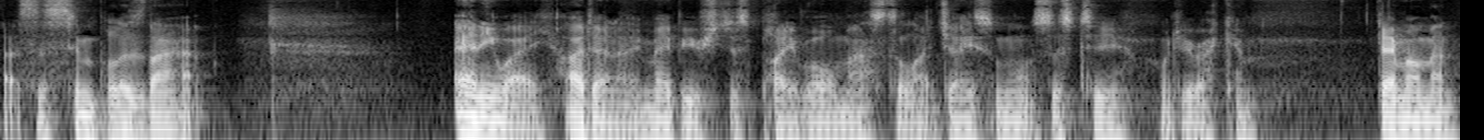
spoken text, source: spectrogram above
that's as simple as that. Anyway, I don't know. Maybe we should just play Rolemaster like Jason wants us to. What do you reckon? Game on, man.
